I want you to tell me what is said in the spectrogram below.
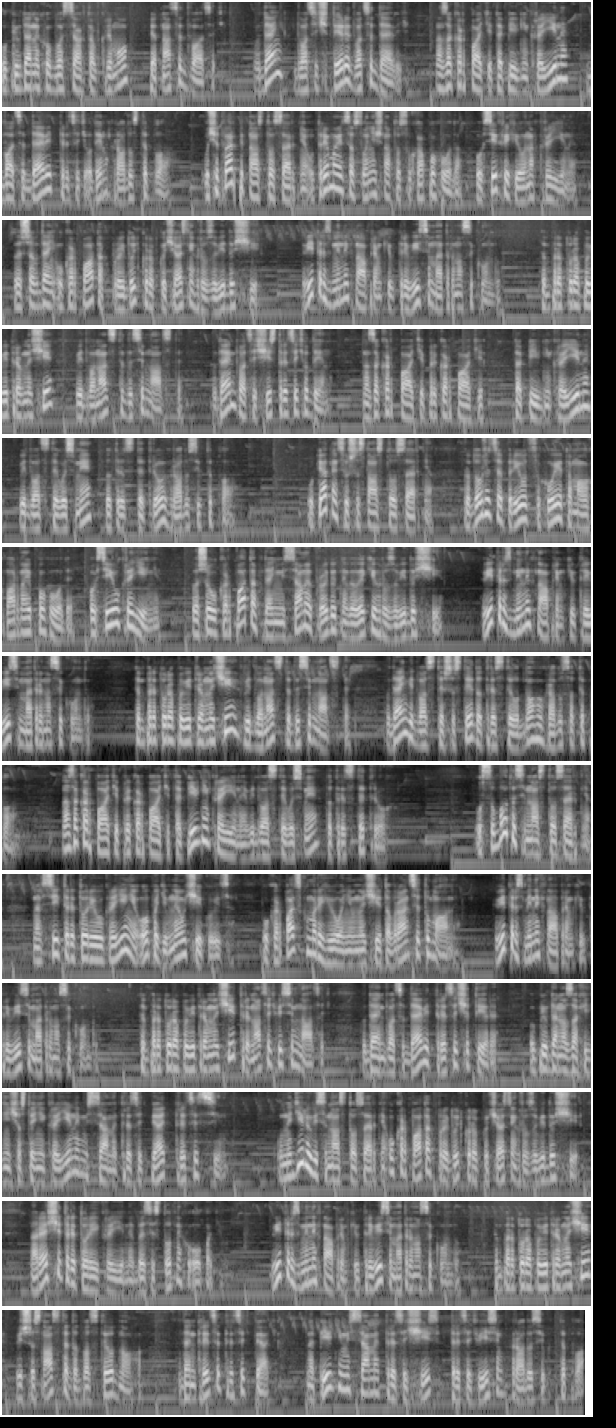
У південних областях та в Криму 15-20. Вдень 24-29. На Закарпатті та півдні країни 29-31 градус тепла. У четвер, 15 серпня, утримається сонячна та суха погода у всіх регіонах країни. Лише вдень у Карпатах пройдуть короткочасні грозові дощі. Вітер змінних напрямків 3-8 метра на секунду. Температура повітря вночі від 12 до 17, вдень 26-31. На Закарпатті, Прикарпатті та півдні країни від 28 до 33 градусів тепла. У п'ятницю 16 серпня продовжиться період сухої та малохмарної погоди по всій Україні. Лише у Карпатах вдень місцями пройдуть невеликі грозові дощі. Вітер змінних напрямків 3-8 метри на секунду. Температура повітря вночі від 12 до 17, вдень від 26 до 31 градуса тепла. На Закарпатті, Прикарпатті та півдні країни від 28 до 33. У суботу, 17 серпня, на всій території України опадів не очікується. У Карпатському регіоні вночі та вранці тумани. Вітер змінних напрямків 3-8 метрів на секунду. Температура повітря вночі 13-18, вдень 29-34. У південно-західній частині країни місцями 35-37. У неділю 18 серпня у Карпатах пройдуть короткочасні грозові дощі. На решті території країни без істотних опадів. Вітер змінних напрямків 3-8 метрів на секунду. Температура повітря вночі від 16 до 21, вдень 30-35, на півдні місцями 36-38 градусів тепла.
